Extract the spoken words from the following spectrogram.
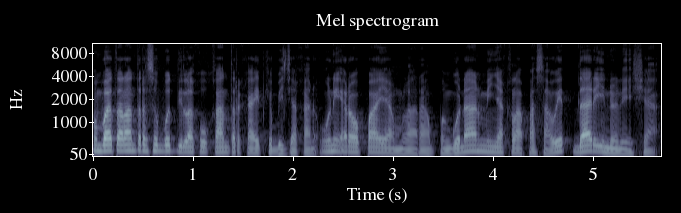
Pembatalan tersebut dilakukan terkait kebijakan Uni Eropa yang melarang penggunaan minyak kelapa sawit dari Indonesia.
